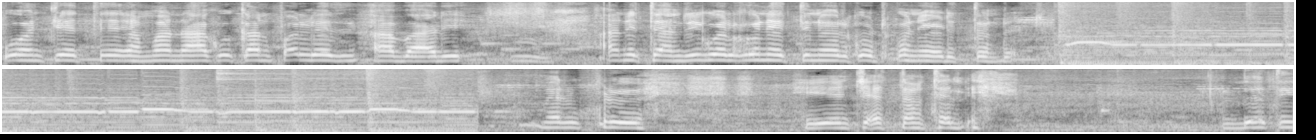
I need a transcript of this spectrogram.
ఫోన్ చేస్తే అమ్మ నాకు కనపడలేదు ఆ బాడీ అని తండ్రి కొడుకుని ఎత్తినోరు కొట్టుకొని ఏడుతుండడు మరి ఇప్పుడు ఏం చేస్తాం తల్లి? గతి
